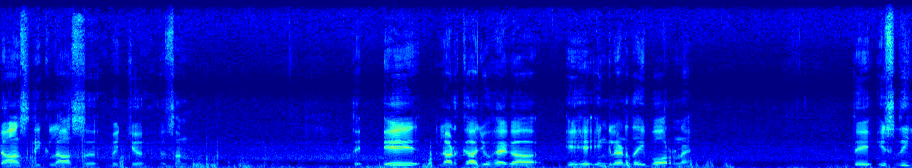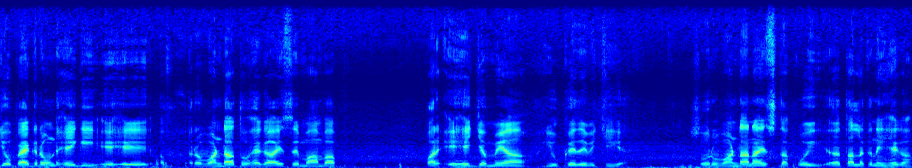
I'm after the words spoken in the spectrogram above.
ਡਾਂਸ ਦੀ ਕਲਾਸ ਵਿੱਚ ਸਨ। ਤੇ ਇਹ ਲੜਕਾ ਜੋ ਹੈਗਾ, ਇਹ ਇੰਗਲੈਂਡ ਦਾ ਹੀ ਬੋਰਨ ਹੈ। ਤੇ ਇਸ ਦੀ ਜੋ ਬੈਕਗ੍ਰਾਉਂਡ ਹੈਗੀ, ਇਹ ਰਵਾਂਡਾ ਤੋਂ ਹੈਗਾ ਇਸ ਦੇ ਮਾਂ-ਬਾਪ। ਪਰ ਇਹ ਜੰਮਿਆ ਯੂਕੇ ਦੇ ਵਿੱਚ ਹੀ ਹੈ। ਸੋ ਰਵਾਂਡਾ ਨਾਲ ਇਸ ਦਾ ਕੋਈ ਤਾਲਕ ਨਹੀਂ ਹੈਗਾ।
